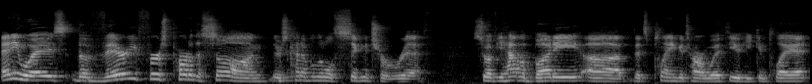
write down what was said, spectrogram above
Anyways, the very first part of the song, there's kind of a little signature riff. So if you have a buddy uh, that's playing guitar with you, he can play it.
